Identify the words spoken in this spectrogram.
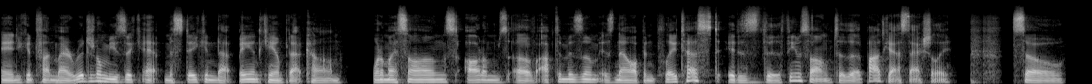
and you can find my original music at mystakin.bandcamp.com. One of my songs, Autumns of Optimism, is now up in playtest. It is the theme song to the podcast, actually. So,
